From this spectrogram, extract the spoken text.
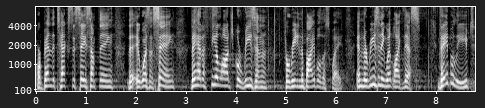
or bend the text to say something that it wasn't saying. They had a theological reason for reading the Bible this way. And the reasoning went like this They believed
